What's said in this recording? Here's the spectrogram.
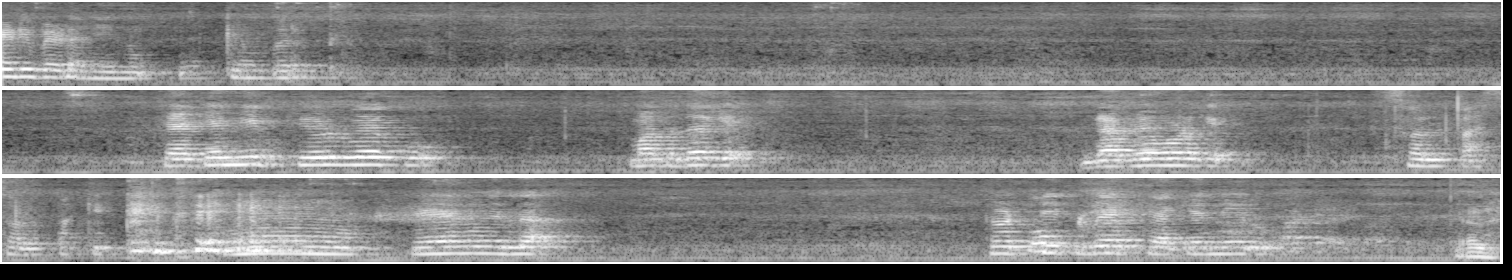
ಹಿಡಿಬೇಡ ನೀನು. ಬರುತ್ತೆ. ಯಾಕೆ ನೀರು ಕೀಳಬೇಕು ಮಗದಾಗೆ. ಡಬ್ಬೆ ಒಳಗೆ. ಸ್ವಲ್ಪ ಸ್ವಲ್ಪ ಕಿತ್ತೈತೆ ಏನೂ ಇಲ್ಲ. ತೊಟ್ಟಿಕ್ಬೇಕು ಯಾಕೆ ನೀರು? ಹೇಳಿ.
